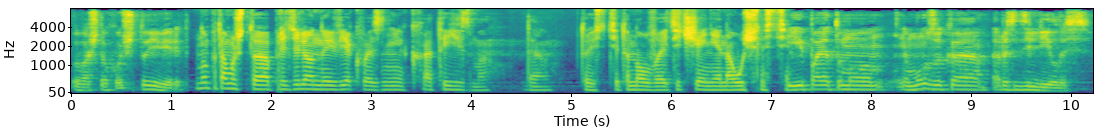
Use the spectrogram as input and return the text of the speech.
во что хочет, то и верит. Ну, потому что определенный век возник атеизма, да. То есть это новое течение научности. И поэтому музыка разделилась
